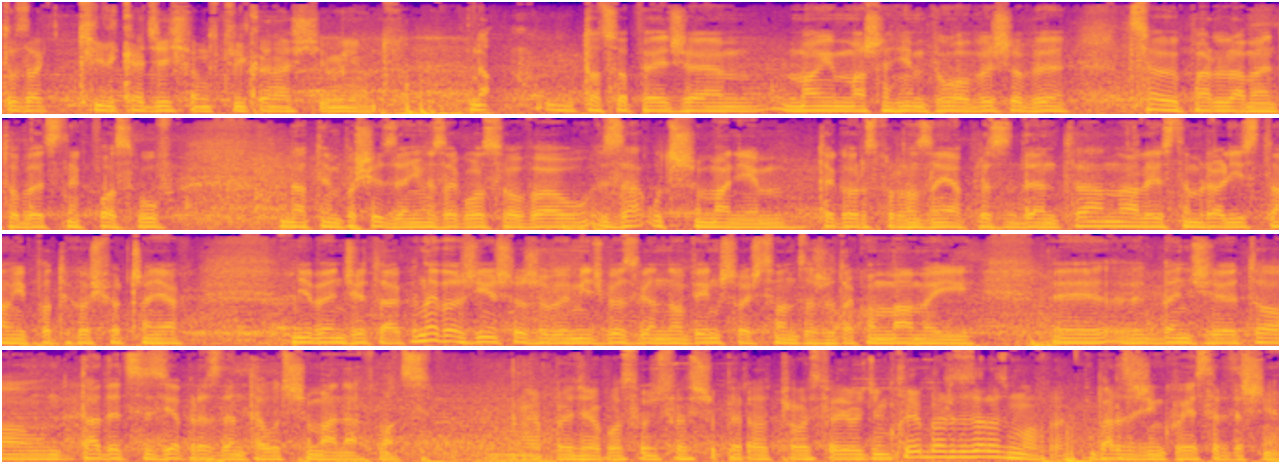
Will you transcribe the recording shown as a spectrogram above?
To za kilkadziesiąt, kilkanaście minut. No, to co powiedziałem, moim marzeniem byłoby, żeby cały parlament obecnych posłów na tym posiedzeniu zagłosował za utrzymaniem tego rozporządzenia prezydenta, no ale jestem realistą i po tych oświadczeniach nie będzie tak. Najważniejsze, żeby mieć bezwzględną większość, sądzę, że taką mamy i y, będzie to ta decyzja prezydenta utrzymana w mocy. Ja powiedział poseł Szypera od Prawa i Sprawiedliwości. Dziękuję bardzo za rozmowę. Bardzo dziękuję serdecznie.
